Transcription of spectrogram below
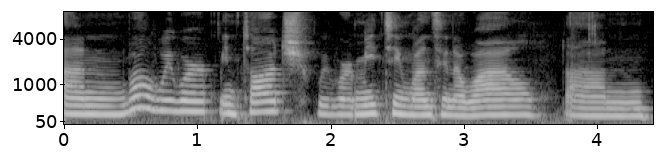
and well, we were in touch. We were meeting once in a while, and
